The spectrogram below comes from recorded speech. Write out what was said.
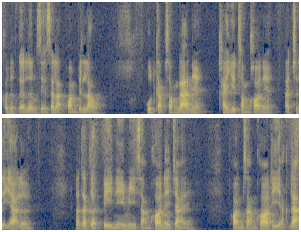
เขานึกแต่เรื่องเสียสละความเป็นเรา พูดกับสองด้านเนี้ยใครยึดสองข้อเนี้ยอัจฉริยะเลยแล้วถ้าเกิดปีนี้มีสามข้อในใจ ผ่อนสามข้อที่อยากได้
